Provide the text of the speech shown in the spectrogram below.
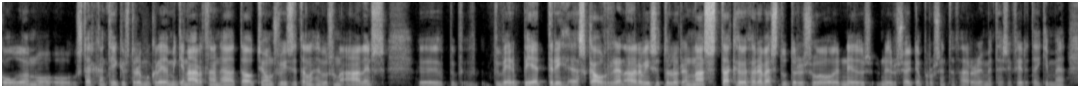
góðan og, og sterkan tekjuströmm og greiða mikið arð. Þannig að Dow Jones vísitalan hefur svona aðeins uh, verið betri eða skári en aðra vísitölur en Nasdaq hefur farið vest út úr þessu og er niður, niður 17% það eru einmitt þessi fyrirtæki með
